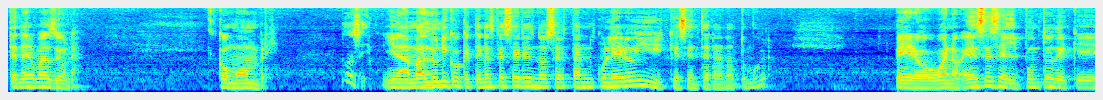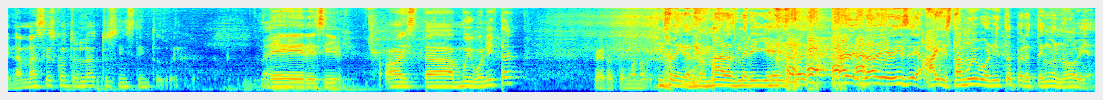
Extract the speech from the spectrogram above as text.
tener más de una. Como hombre. Pues sí. Y nada más lo único que tienes que hacer es no ser tan culero y que se enterara tu mujer. Pero bueno, ese es el punto de que nada más es controlar tus instintos, güey. De decir, ay, está muy bonita, pero tengo novia. No digas mamadas, Mary Jane. Nadie, nadie dice, ay, está muy bonita, pero tengo novia.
